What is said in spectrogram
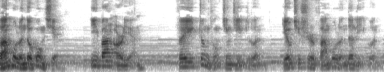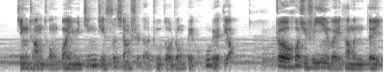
凡伯伦的贡献，一般而言，非正统经济理论，尤其是凡伯伦的理论，经常从关于经济思想史的著作中被忽略掉。这或许是因为他们对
